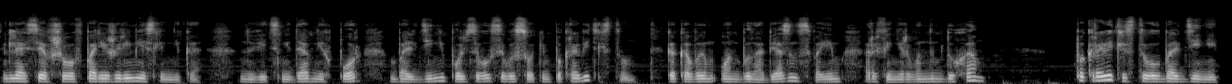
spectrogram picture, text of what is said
для осевшего в Париже ремесленника, но ведь с недавних пор Бальдини пользовался высоким покровительством, каковым он был обязан своим рафинированным духам. Покровительствовал Бальдини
